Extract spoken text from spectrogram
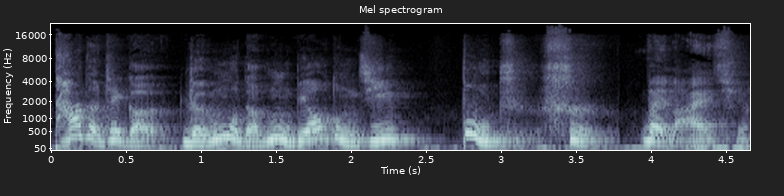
他的这个人物的目标动机不只是为了爱情。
